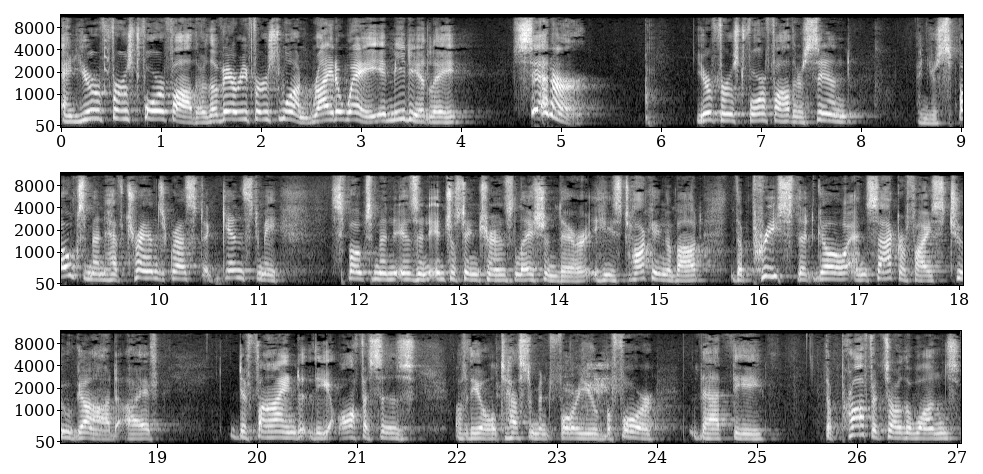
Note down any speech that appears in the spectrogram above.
And your first forefather, the very first one, right away, immediately, sinner. Your first forefather sinned, and your spokesmen have transgressed against me. Spokesman is an interesting translation there. He's talking about the priests that go and sacrifice to God. I've defined the offices of the Old Testament for you before that the, the prophets are the ones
